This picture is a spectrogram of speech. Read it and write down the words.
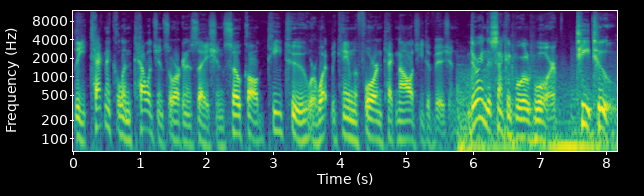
the Technical Intelligence Organization, so-called T2, or what became the Foreign Technology Division. During the Second World War, T2,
